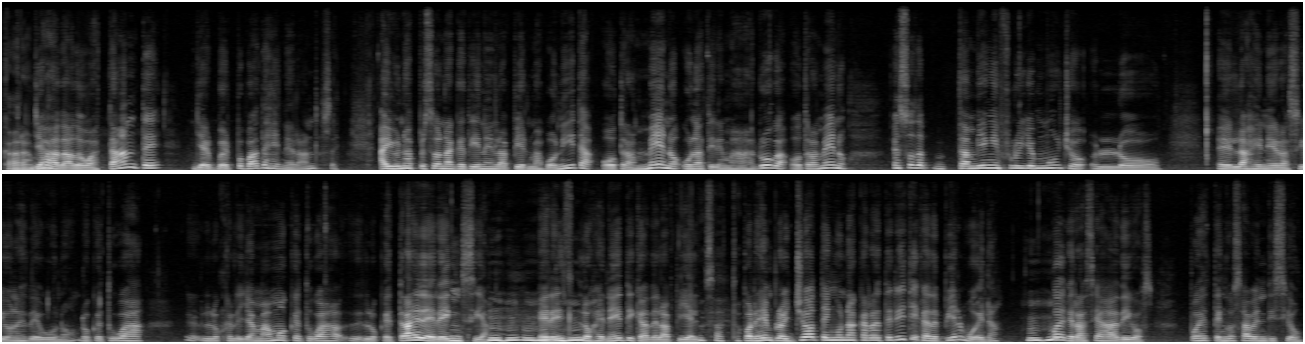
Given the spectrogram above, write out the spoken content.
Caramba. Ya ha dado bastante, ya el cuerpo va degenerándose. Hay unas personas que tienen la piel más bonita, otras menos, unas tienen más arrugas, otras menos. Eso también influye mucho lo, eh, las generaciones de uno, lo que tú vas, lo que le llamamos que tú vas, lo que trae de herencia, Ujú, ujú, heren- ujú. lo genética de la piel. Exacto. Por ejemplo, yo tengo una característica de piel buena, pues gracias a Dios, pues tengo esa bendición,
